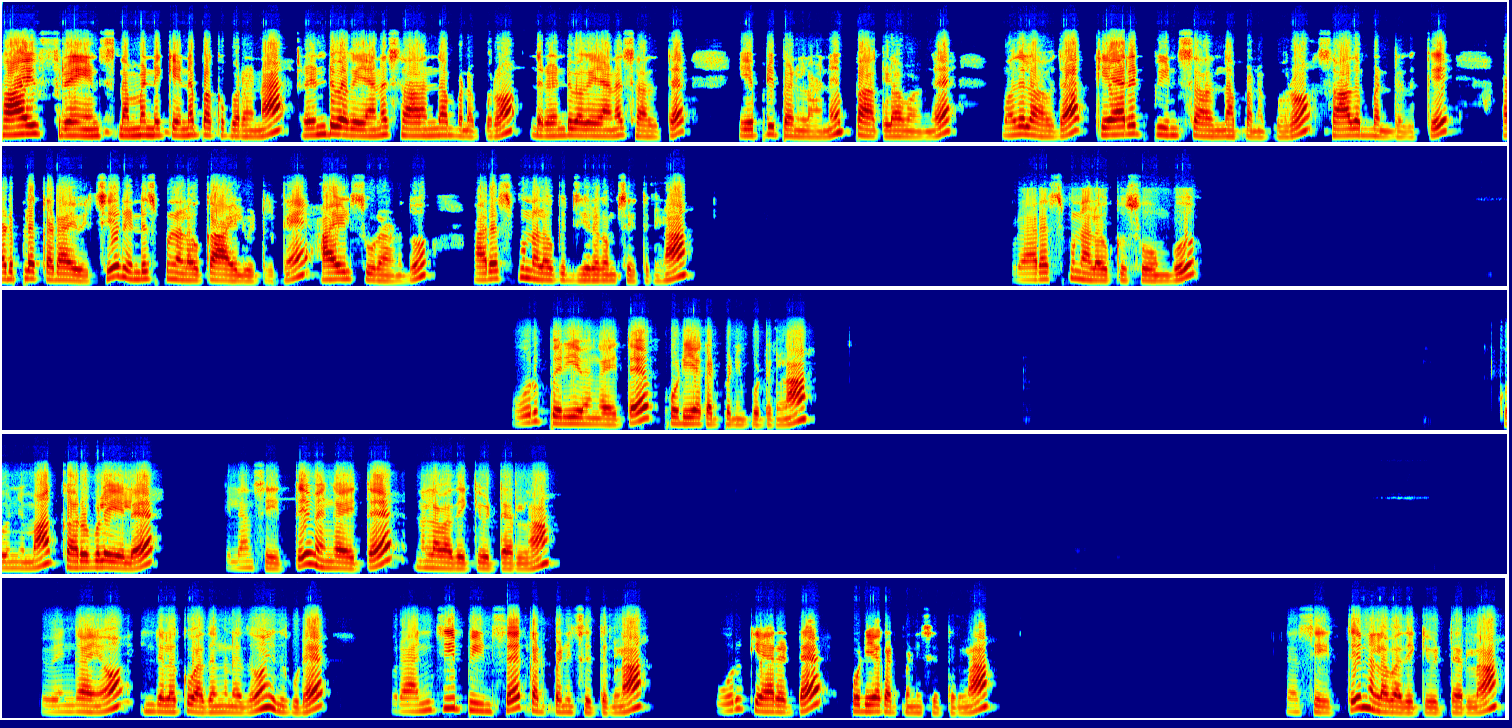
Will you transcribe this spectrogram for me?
Hi friends நம்ம இன்னைக்கு என்ன பார்க்க போகிறோன்னா ரெண்டு வகையான சாதம் தான் பண்ண போகிறோம் இந்த ரெண்டு வகையான சாதத்தை எப்படி பண்ணலான்னு பார்க்கலாம் வாங்க. முதலாவதாக கேரட் பீன்ஸ் சாதம் தான் பண்ண போகிறோம் சாதம் பண்ணுறதுக்கு அடுப்பில் கடாய் வச்சு ரெண்டு ஸ்பூன் அளவுக்கு ஆயில் விட்டுருக்கேன். ஆயில் சூடானதும் அரை ஸ்பூன் அளவுக்கு ஜீரகம் சேர்த்துக்கலாம். ஒரு அரை ஸ்பூன் அளவுக்கு சோம்பு. ஒரு பெரிய வெங்காயத்தை பொடியாக கட் பண்ணி போட்டுக்கலாம். கொஞ்சமாக கருவேப்பிலை இலை எல்லாம் சேர்த்து வெங்காயத்தை நல்லா வதக்கி விட்டுடலாம் வெங்காயம் இந்தளவுக்கு வதங்கினதும் இது கூட ஒரு அஞ்சு பீன்ஸை கட் பண்ணி சேர்த்துக்கலாம். ஒரு கேரட்டை பொடியாக கட் பண்ணி சேர்த்துக்கலாம். சேர்த்து நல்லா வதக்கி விட்டுடலாம்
